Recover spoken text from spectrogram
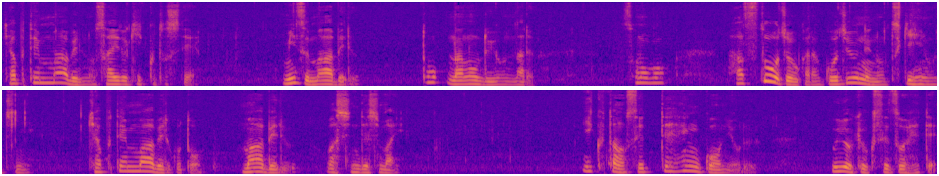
キャプテン・マーベルのサイドキックとしてミズ・マーベルと名乗るようになる。その後初登場から50年の月日のうちにキャプテン・マーベルことマーベルは死んでしまい幾多の設定変更による紆余曲折を経て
